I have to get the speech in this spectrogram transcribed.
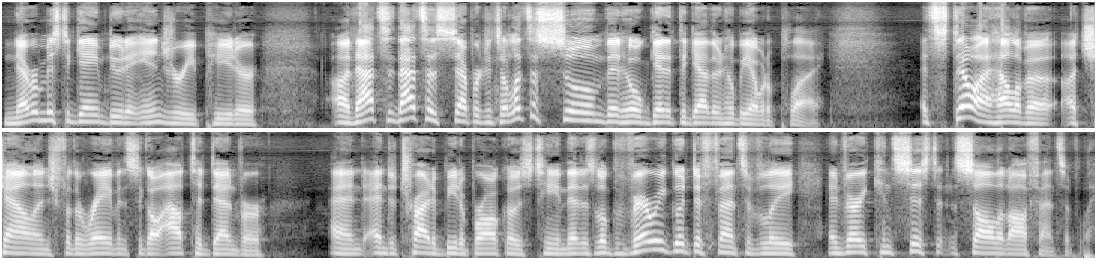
Never missed a game due to injury, Peter. Uh, that's that's a separate concern. Let's assume that he'll get it together and he'll be able to play. It's still a hell of a, a challenge for the Ravens to go out to Denver and and to try to beat a Broncos team that has looked very good defensively and very consistent and solid offensively.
